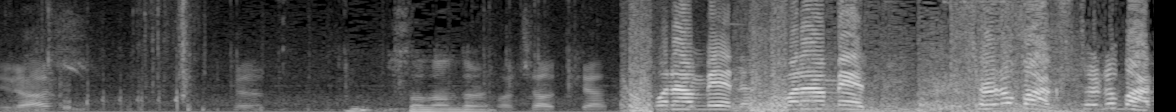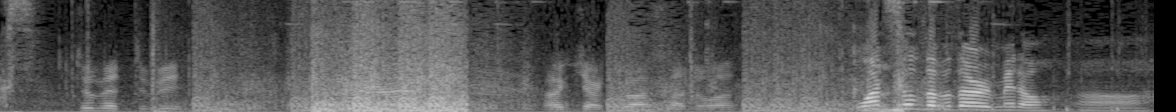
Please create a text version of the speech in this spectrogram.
Il rush? Ils sont dans le dark. Watch out, cat. One out mid, one out mid. Turtle box, turtle box. Two mid, two B. Un qui a cross à droite. One still the middle. Oh.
